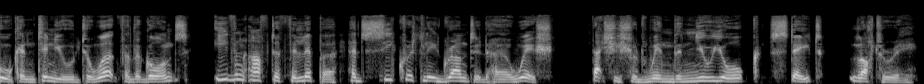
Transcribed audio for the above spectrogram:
who continued to work for the Gaunts even after Philippa had secretly granted her wish that she should win the New York State Lottery.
